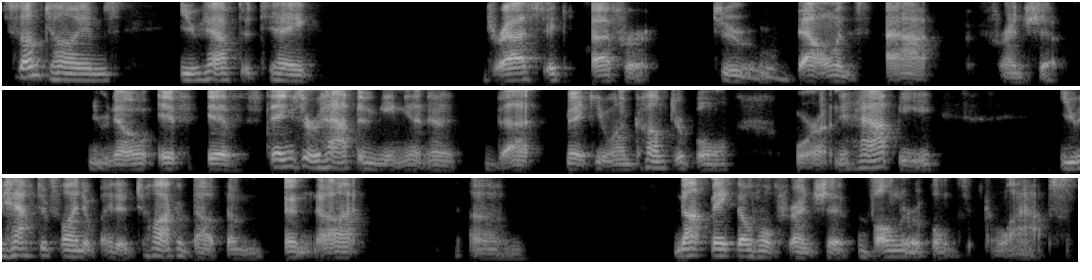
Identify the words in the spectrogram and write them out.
sometimes you have to take drastic effort to balance that friendship. You know, if if things are happening in it that make you uncomfortable or unhappy, you have to find a way to talk about them and not um, not make the whole friendship vulnerable to collapse.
